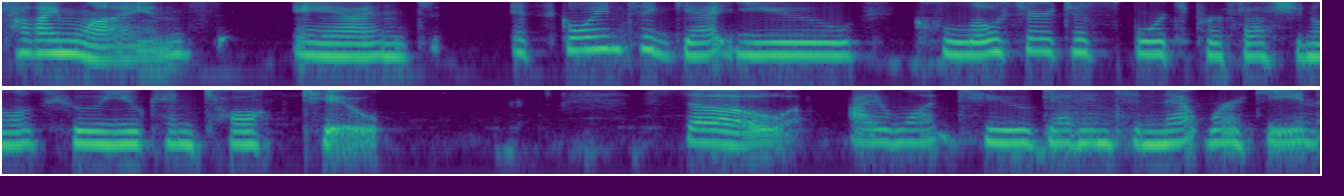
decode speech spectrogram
timelines. And it's going to get you closer to sports professionals who you can talk to. So, I want to get into networking.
